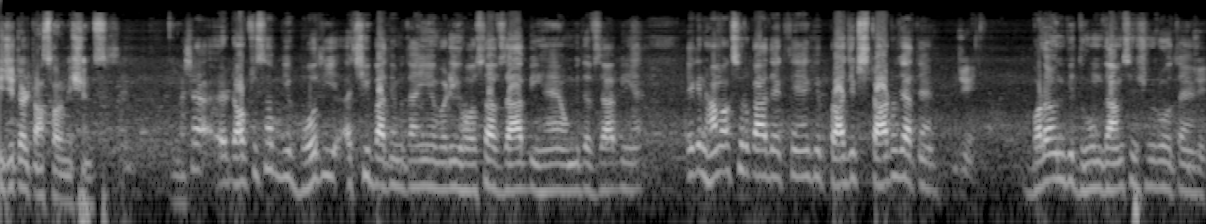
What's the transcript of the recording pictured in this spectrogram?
digital transformations अच्छा डॉक्टर साहब ये बहुत ही अच्छी बातें बताई हैं बड़ी हौसला अफजा भी हैं उम्मीद अफजा भी हैं। लेकिन हम अक्सर कहा देखते हैं कि प्रोजेक्ट स्टार्ट हो जाते हैं। जी। बड़ा उनकी धूमधाम से शुरू होते हैं।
